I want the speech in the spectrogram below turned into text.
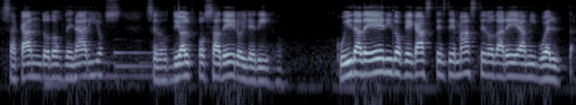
sacando dos denarios, se los dio al posadero y le dijo, Cuida de él y lo que gastes de más te lo daré a mi vuelta.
